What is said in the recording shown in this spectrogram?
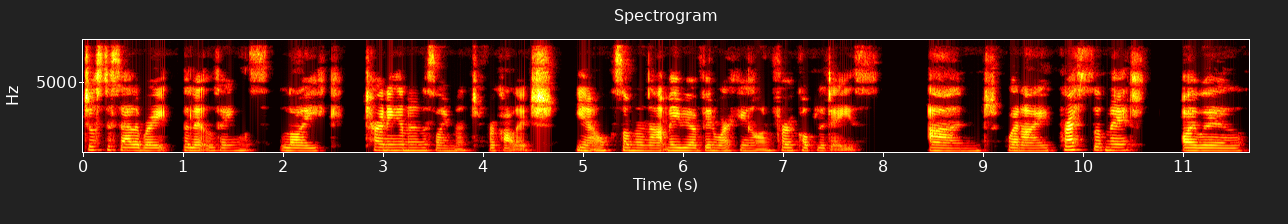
just to celebrate the little things like turning in an assignment for college, you know, something that maybe I've been working on for a couple of days. And when I press submit, I will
